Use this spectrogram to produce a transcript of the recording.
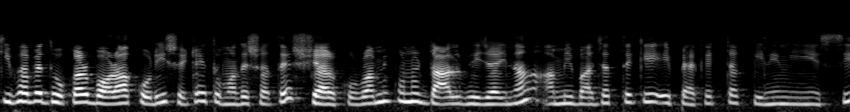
কীভাবে ধোকার বড়া করি সেটাই তোমাদের সাথে শেয়ার করব। আমি কোনো ডাল ভেজাই না। আমি বাজার থেকে এই প্যাকেটটা কিনে নিয়ে এসেছি।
